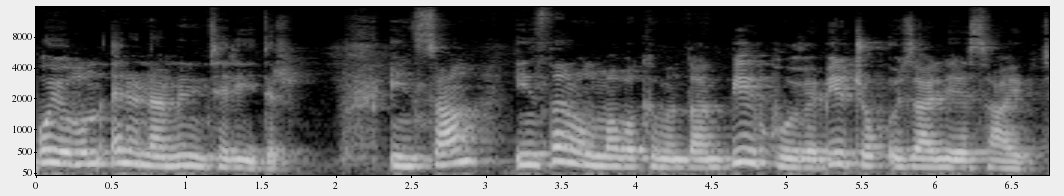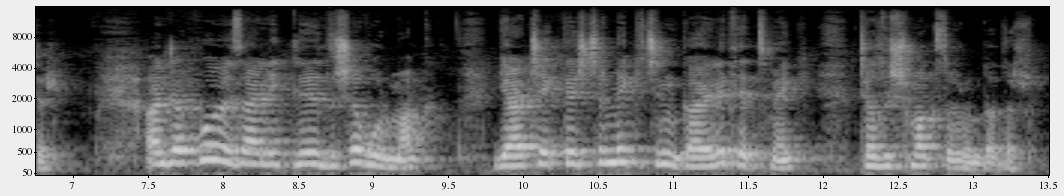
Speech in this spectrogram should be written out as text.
bu yolun en önemli niteliğidir. İnsan, insan olma bakımından bir kuvve birçok özelliğe sahiptir. Ancak bu özellikleri dışa vurmak, gerçekleştirmek için gayret etmek, çalışmak zorundadır.''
